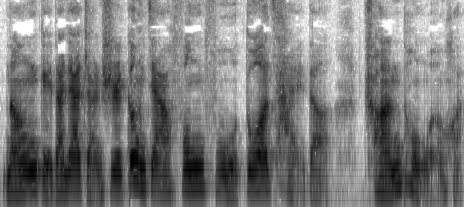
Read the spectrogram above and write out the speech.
能给大家展示更加丰富多彩的传统文化。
